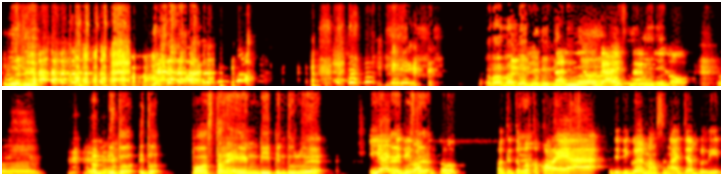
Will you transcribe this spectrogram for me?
Waduh. Rana Daniel udah nikah. Daniel guys, Eh, Daniel. eh. Ran, itu itu poster ya yang di pintu lu ya? Iya, Eh, jadi maksudnya- waktu itu waktu itu gue Ya. ke Korea. Jadi gue emang sengaja beli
